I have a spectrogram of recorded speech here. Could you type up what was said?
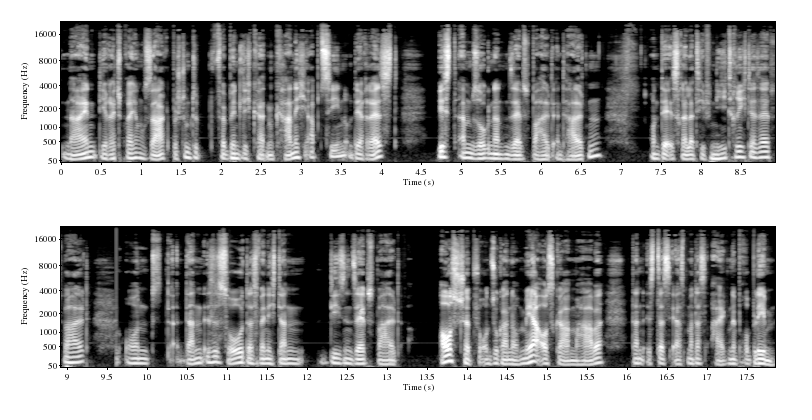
Nein, die Rechtsprechung sagt, bestimmte Verbindlichkeiten kann ich abziehen und der Rest ist am sogenannten Selbstbehalt enthalten. Und der ist relativ niedrig, der Selbstbehalt. Und dann ist es so, dass wenn ich dann diesen Selbstbehalt ausschöpfe und sogar noch mehr Ausgaben habe, dann ist das erstmal das eigene Problem.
